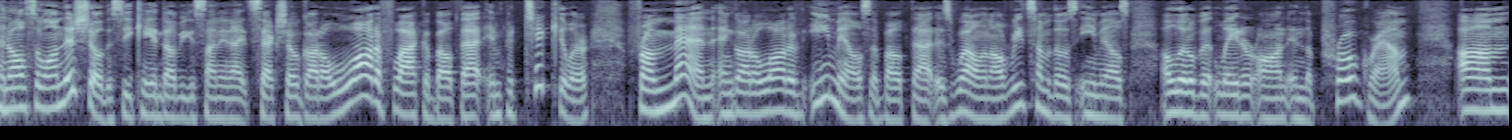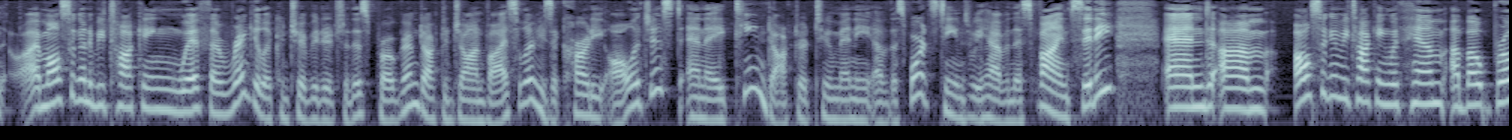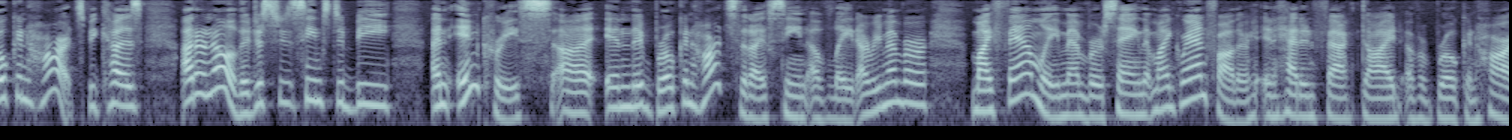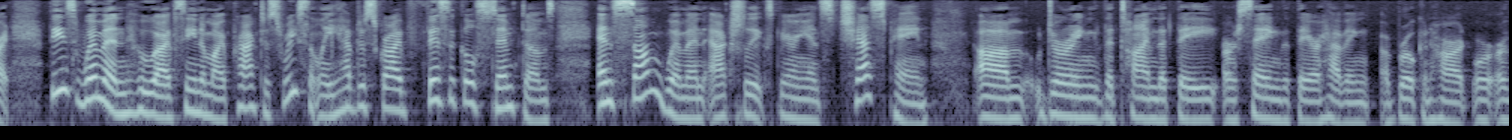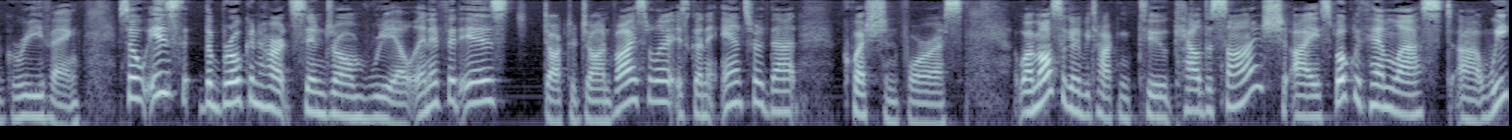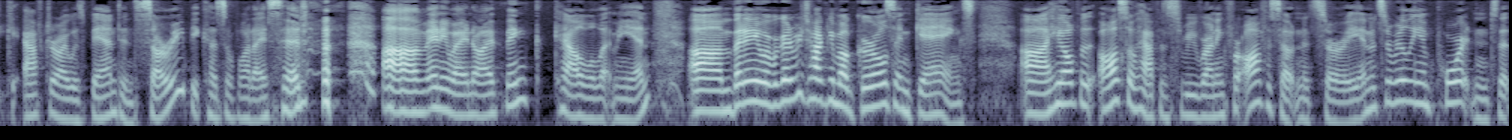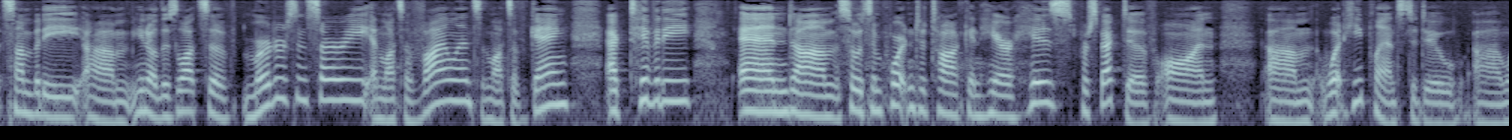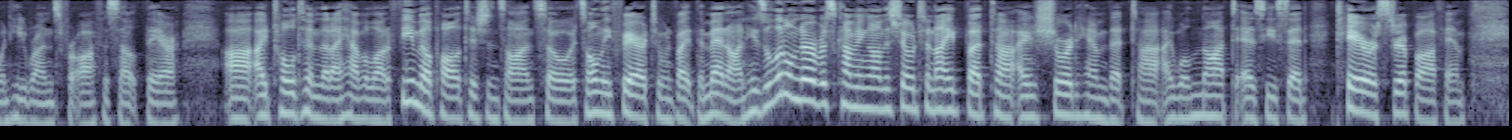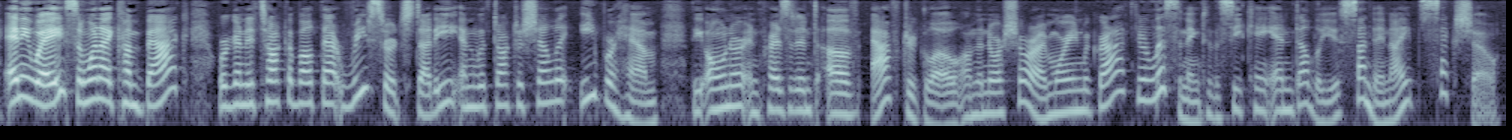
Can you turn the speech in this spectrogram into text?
And also on this show, the CKNW Sunday Night Sex Show got a lot of flack about that, in particular from men, and got a lot of emails about that as well. And I'll read some of those emails a little bit later on in the program. Um, I'm also going to be talking with a regular contributor to this program, Dr. John Weisler. He's a cardiologist and a team doctor to many of the sports teams we have in this fine city. And um, also going to be talking with him about broken hearts because I don't know, there just seems to be an increase uh, in the broken hearts that I've seen of late. I remember my family members saying that my grandfather had, in fact, died of a broken heart. These women who I've seen in my practice recently have described physical symptoms, and some women actually experience chest pain. Um, during the time that they are saying that they are having a broken heart or are grieving. So, is the broken heart syndrome real? And if it is, Dr. John Weisler is going to answer that question for us. Well, I'm also going to be talking to Kal Dosanjh. I spoke with him last uh, week after I was banned in Surrey because of what I said. um, anyway, no, I think Cal will let me in. Um, but anyway, we're going to be talking about girls and gangs. Uh, he also happens to be running for office out in Surrey, and it's really important that somebody, um, you know, there's lots of murders in Surrey and lots of violence and lots of gang activity. And um, so it's important to talk and hear his perspective on um, what he plans to do uh, when he runs for office out there. Uh, I told him that I have a lot of female politicians on, so it's only fair to invite the men on. He's a little nervous coming on the show tonight, but uh, I assured him that uh, I will not, as he said, tear a strip off him. Anyway, so when I come back, we're going to talk about that research study and with Dr. Shella Ibrahim, the owner and president of Afterglow on the North Shore. I'm Maureen McGrath. You're listening to the CKNW Sunday Night Sex Show.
